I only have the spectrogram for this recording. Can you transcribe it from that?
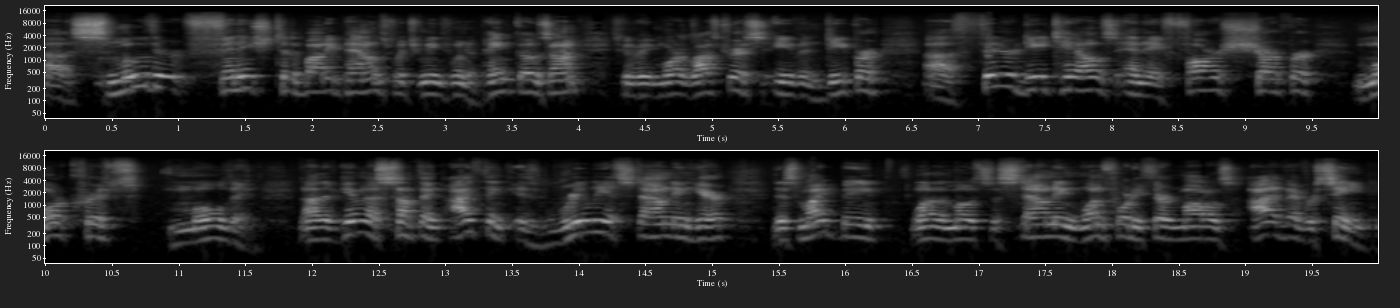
uh, smoother finish to the body panels, which means when the paint goes on, it's going to be more lustrous, even deeper, uh, thinner details, and a far sharper, more crisp molding. Now they've given us something I think is really astounding here. This might be one of the most astounding 143rd models I've ever seen.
